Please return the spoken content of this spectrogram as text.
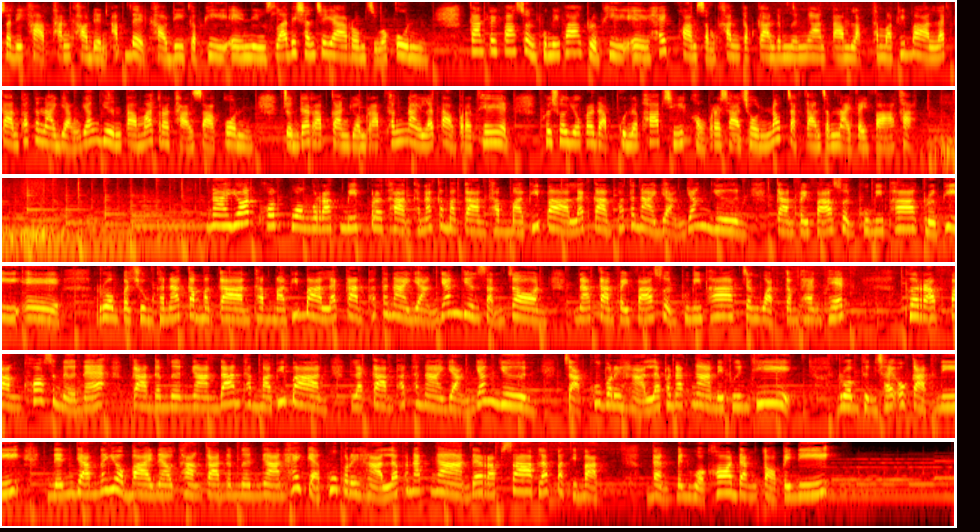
สวัสดีค่ะ ทันข่าวเด่นอัปเดตข่าวดีกับ PA News และดิฉันชยารมศิวกุล การไฟฟ้าส่วนภูมิภาคหรือ PA ให้ความสำคัญกับการดำเนินงานตามหลักธรรมาภิบาล และการพัฒนาอย่างยั่งยืนตามมาตรฐานสากล จนได้รับการยอมรับทั้งในและต่างประเทศ เพื่อช่วยยกระดับคุณภาพชีวิตของประชาชนนอกจากการจำหน่ายไฟฟ้าค่ะ นายยอดพจน์วงรักมิตร ประธานคณะกรรมการธรรมาภิบาล และการพัฒนาอย่างยั่งยืน การไฟฟ้าส่วนภูมิภาคหรือ PEA รวมประชุมคณะกรรมการธรรมาภิบาล และการพัฒนาอย่างยั่งยืนสัญจรณการไฟฟ้าส่วนภูมิภาค จังหวัดกำแพงเพชร พื่อรับฟังข้อเสนอแนะ การดำเนินงานด้านธรรมาภิบาล และการพัฒนาอย่างยั่งยืน จากผู้บริหารและพนักงานในพื้นที่ รวมถึงใช้โอกาสนี้ เน้นย้ำนโยบายแนวทางการดำเนินงานให้แก่ผู้บริหารและพนักงานได้รับทราบและปฏิบัติ แบ่งเป็นหัวข้อดังต่อไปนี้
